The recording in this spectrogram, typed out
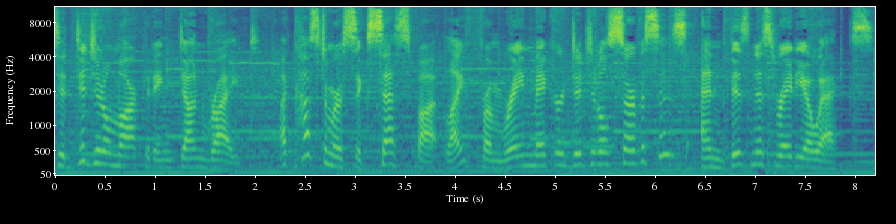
to Digital Marketing Done Right, a customer success spotlight from Rainmaker Digital Services and Business Radio X.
